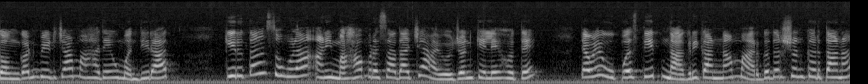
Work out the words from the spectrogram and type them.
गंगणबीडच्या महादेव मंदिरात कीर्तन सोहळा आणि महाप्रसादाचे आयोजन केले होते. त्यावेळी उपस्थित नागरिकांना मार्गदर्शन करताना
